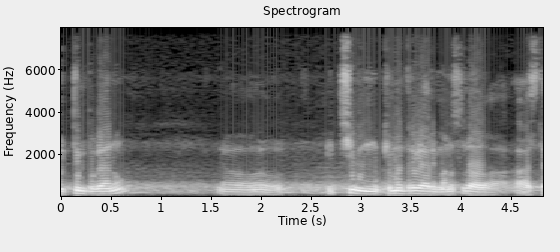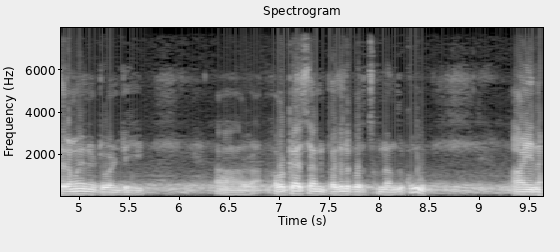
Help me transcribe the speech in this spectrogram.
గుర్తింపుగాను ఇచ్చి ముఖ్యమంత్రి గారి మనసులో ఆ స్థిరమైనటువంటి అవకాశాన్ని పదిలపరుచుకున్నందుకు ఆయన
